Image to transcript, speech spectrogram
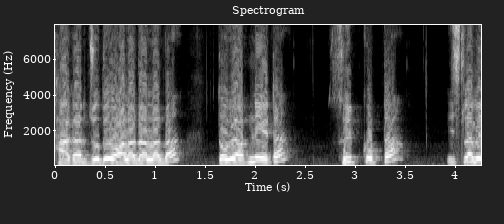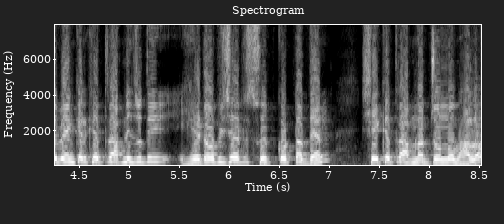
শাখার যদিও আলাদা আলাদা, তবে আপনি এটা সুইপ কোডটা ইসলামী ব্যাংকের ক্ষেত্রে আপনি যদি হেড অফিসের সুইপ কোডটা দেন সেই ক্ষেত্রে আপনার জন্য ভালো।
